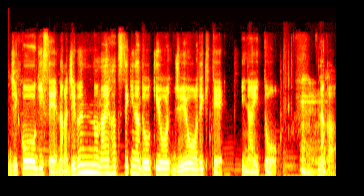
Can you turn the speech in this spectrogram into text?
自己犠牲、なんか自分の内発的な動機を受容できていないと、うんうん。なんか、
